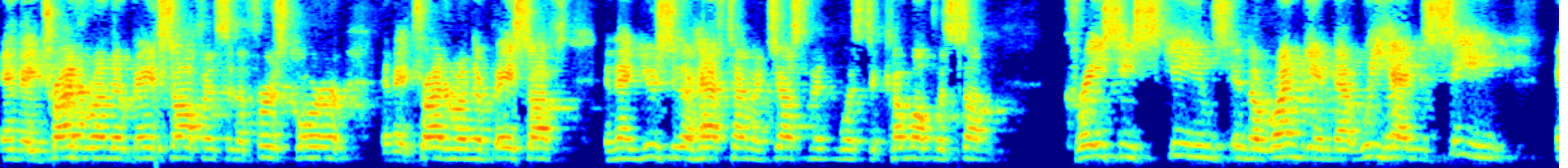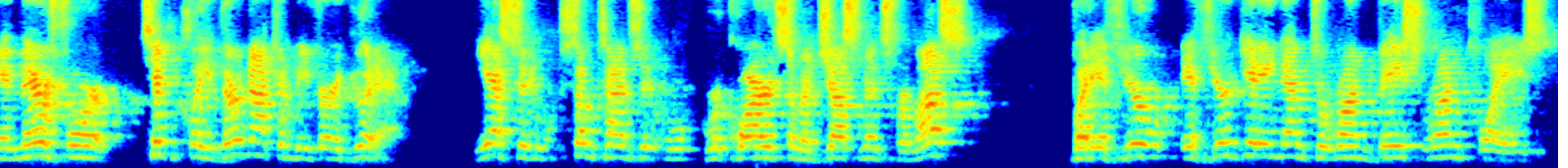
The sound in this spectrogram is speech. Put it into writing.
And they try to run their base offense in the first quarter, and they try to run their base off, and then usually their halftime adjustment was to come up with some crazy schemes in the run game that we hadn't seen, and therefore typically they're not going to be very good at. Yes, it, sometimes it required some adjustments from us, but if you're if you're getting them to run base run plays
